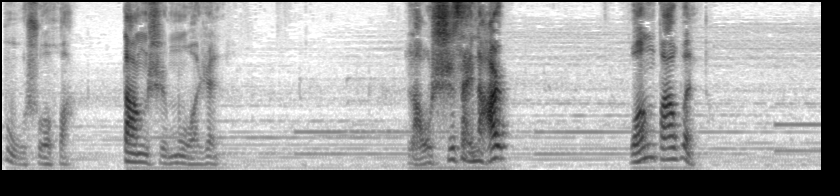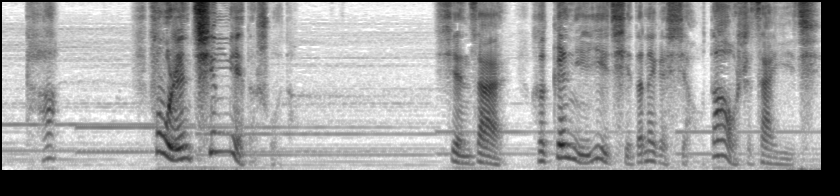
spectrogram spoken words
不说话，当是默认了。老师在哪儿？王八问道。他。妇人轻蔑地说道：“现在和跟你一起的那个小道士在一起。”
